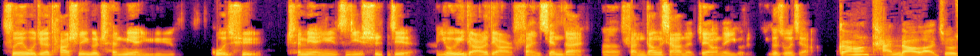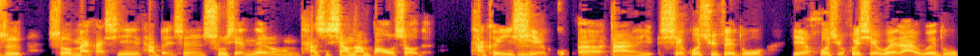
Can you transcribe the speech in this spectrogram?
所以我觉得他是一个沉湎于过去、沉湎于自己世界，有一点点反现代、嗯反当下的这样的一个一个作家。刚刚谈到了，就是说麦卡锡他本身书写的内容他是相当保守的，他可以写过呃，当然写过去最多，也或许会写未来，唯独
